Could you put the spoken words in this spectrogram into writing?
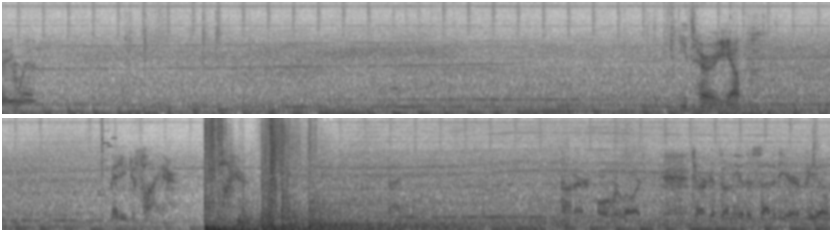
Say when. Need to hurry up. Ready to fire. Fire. Hunter, Overlord. Target's on the other side of the airfield.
